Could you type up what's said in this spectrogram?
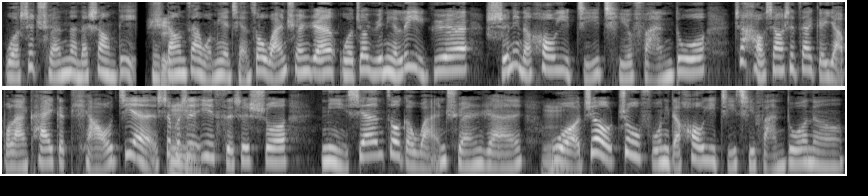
我是全能的上帝，你当在我面前做完全人，我就与你立约，使你的后裔极其繁多。”这好像是在给亚伯兰开一个条件，是不是？意思是说，嗯、你先做个完全人，我就祝福你的后裔极其繁多呢？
